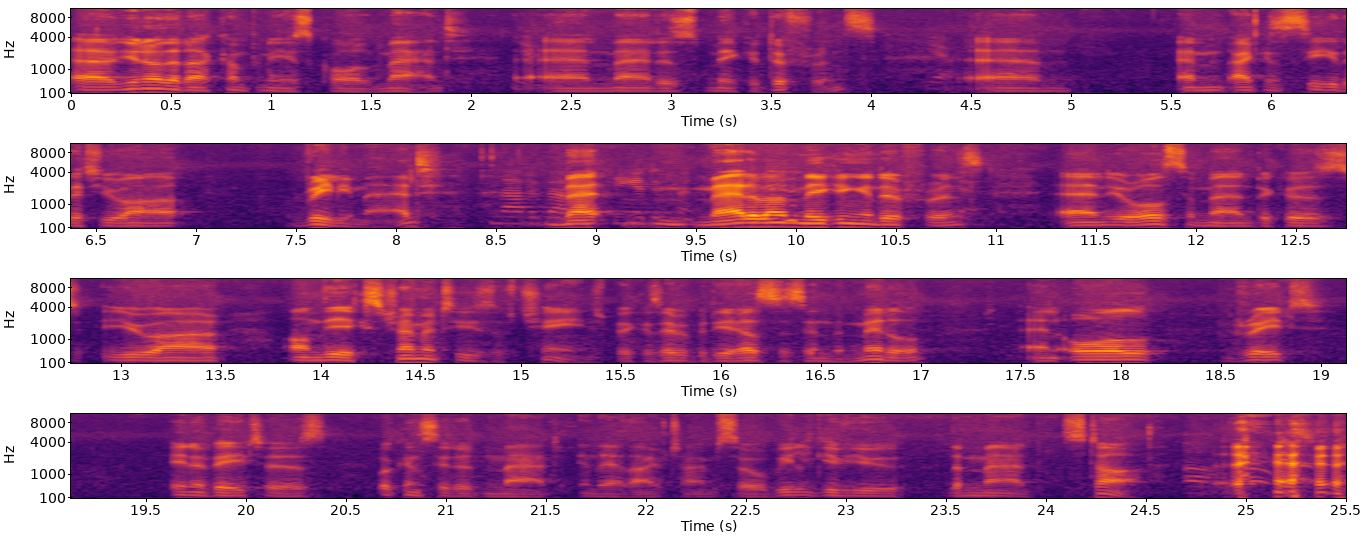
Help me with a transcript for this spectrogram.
Uh, you know that our company is called MAD, and MAD is Make a Difference. Um, and I can see that you are really mad. About mad, mad about making a difference. Yeah. And you're also mad because you are on the extremities of change because everybody else is in the middle and all great innovators were considered mad in their lifetime. So we'll give you the mad star. Oh,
